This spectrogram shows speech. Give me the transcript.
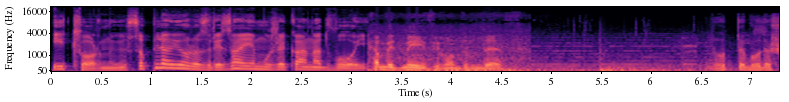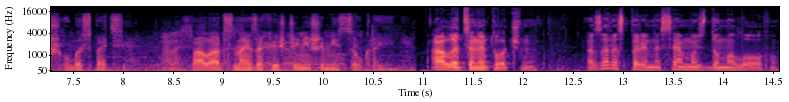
І чорною соплею розрізає мужика надвоє. Come with me if you want to live. Тут ти будеш у безпеці. Палац найзахищеніше місце в Україні. Але це не точно. А зараз перенесемось до малого.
